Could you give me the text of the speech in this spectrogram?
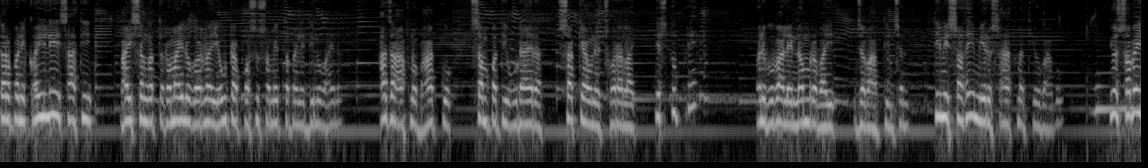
तर पनि कहिले साथी भाइसँग रमाइलो गर्न एउटा पशु समेत तपाईँले दिनु भएन आज आफ्नो भागको सम्पत्ति उडाएर सक्याउने छोरालाई यस्तो प्रेम? अनि बुबाले नम्र भई जवाब दिन्छन् तिमी सधैँ मेरो साथमा थियो बाबु। यो सबै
